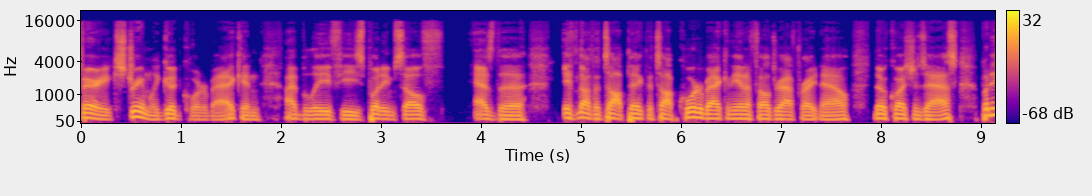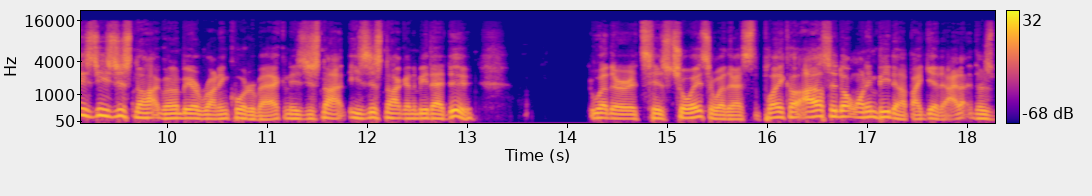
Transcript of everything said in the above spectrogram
very, extremely good quarterback, and I believe he's put himself as the, if not the top pick, the top quarterback in the NFL draft right now. No questions asked. But he's he's just not going to be a running quarterback, and he's just not he's just not going to be that dude. Whether it's his choice or whether that's the play call, I also don't want him beat up. I get it. I, there's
